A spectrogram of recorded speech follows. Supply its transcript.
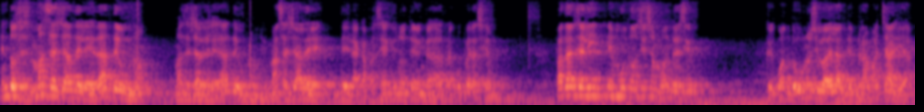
Entonces, más allá de la edad de uno, más allá de la edad de uno y más allá de, de la capacidad que uno tenga de recuperación, Patanjali es muy conciso en el momento de decir que cuando uno lleva adelante brahmacharya,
